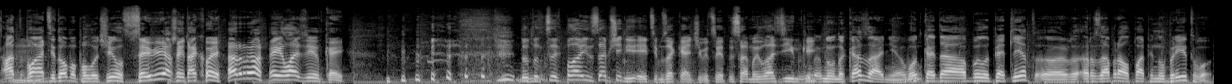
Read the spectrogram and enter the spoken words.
От бати дома получил свежей такой хорошей лозинкой. Ну, тут, кстати, половина сообщений этим заканчивается, этой самой лозинкой. Ну, наказание. Вот когда было пять лет, э, разобрал папину бритву,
